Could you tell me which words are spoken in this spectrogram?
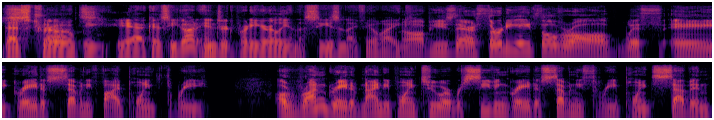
That's stats. true. Be, yeah, because he got injured pretty early in the season. I feel like. No, he's there, 38th overall with a grade of 75.3, a run grade of 90.2, a receiving grade of 73.7,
